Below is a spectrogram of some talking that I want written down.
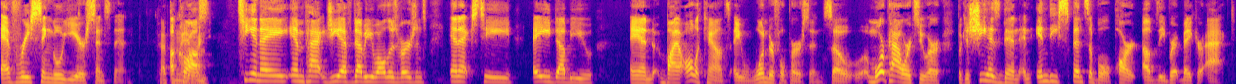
every single year since then. That's across amazing. TNA, Impact, GFW, all those versions, NXT, AEW, and by all accounts, a wonderful person. So more power to her because she has been an indispensable part of the Britt Baker act.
